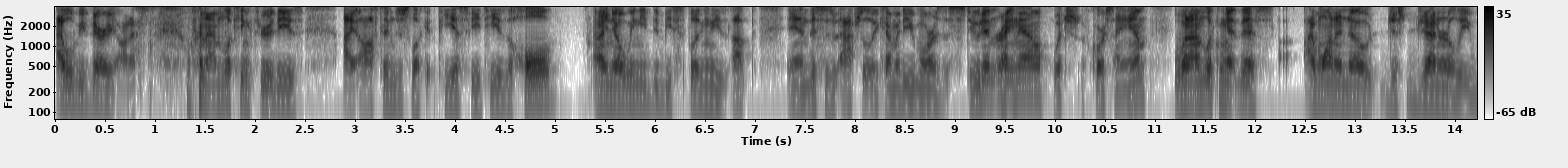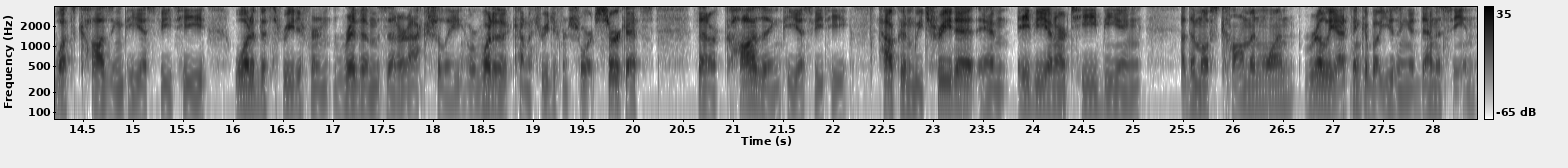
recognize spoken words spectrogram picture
I will be very honest. When I'm looking through these, I often just look at PSVT as a whole I know we need to be splitting these up, and this is absolutely coming to you more as a student right now, which of course I am. When I'm looking at this, I want to know just generally what's causing PSVT, what are the three different rhythms that are actually, or what are the kind of three different short circuits that are causing PSVT, how can we treat it, and AVNRT being the most common one, really, I think about using adenosine.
